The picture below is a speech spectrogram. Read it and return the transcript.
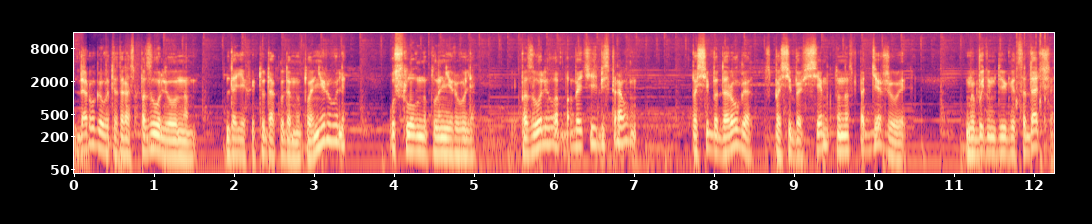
Дорога в этот раз позволила нам доехать туда, куда мы планировали, условно планировали, и позволила обойтись без травм. Спасибо, дорога, спасибо всем, кто нас поддерживает. Мы будем двигаться дальше.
